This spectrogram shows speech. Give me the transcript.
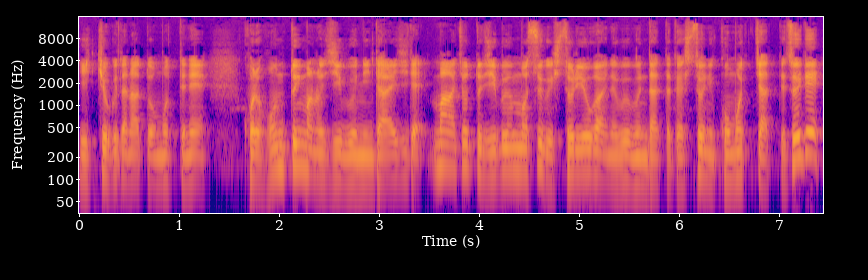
一曲だなと思ってね。これ本当今の自分に大事で。まあちょっと自分もすぐ独りよがいの部分だったりとか一人にこもっちゃって。それで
